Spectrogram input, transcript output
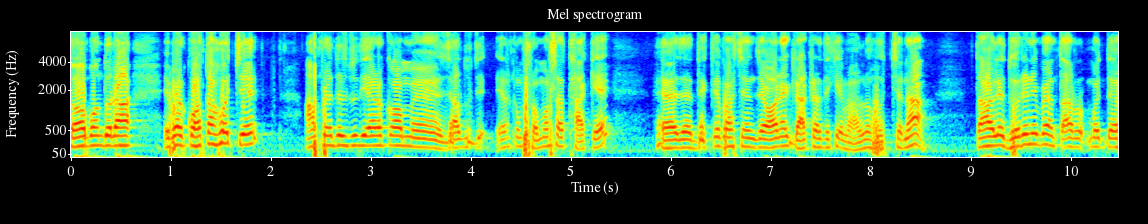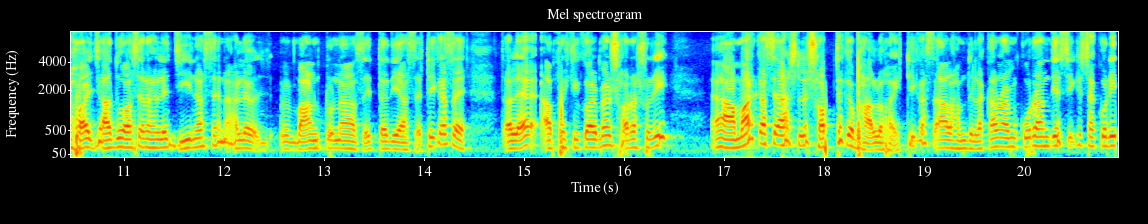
তো বন্ধুরা, এবার কথা হচ্ছে আপনাদের যদি এরকম জাদু এরকম সমস্যা থাকে যে দেখতে পাচ্ছেন যে অনেক ডাক্তার দেখে ভালো হচ্ছে না, তাহলে ধরে নেবেন তার মধ্যে হয় জাদু আছে নাহলে জিন আছে নাহলে বানটুনা আছে, ইত্যাদি আছে, ঠিক আছে? তাহলে আপনি কী করবেন? সরাসরি আমার কাছে আসলে সব থেকে ভালো হয়, ঠিক আছে? আলহামদুলিল্লাহ, কারণ আমি কোরআন দিয়ে চিকিৎসা করি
